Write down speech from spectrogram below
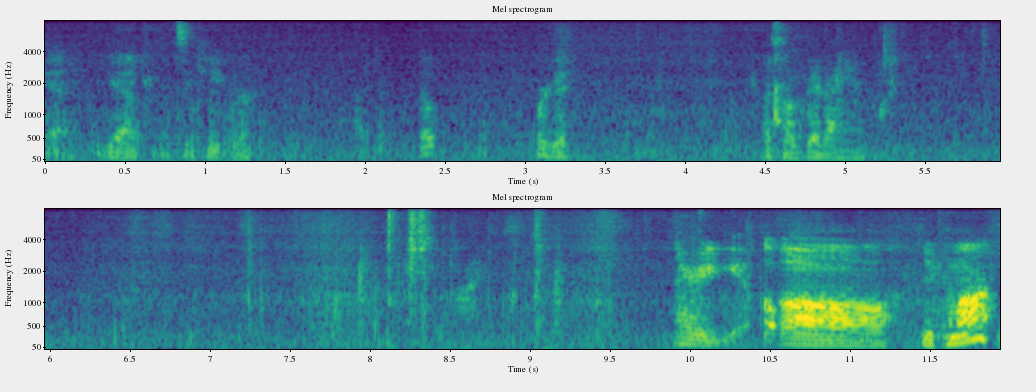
Yeah, yeah, it's a keeper. We're good. That's how good I am. There you go. Oh. Did it come off?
